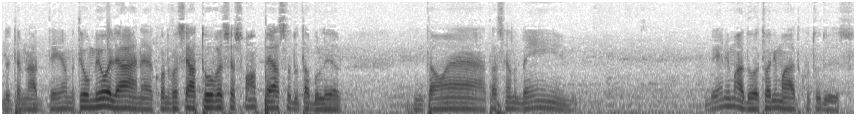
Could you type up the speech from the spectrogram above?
determinado tema. Ter o meu olhar, né? Quando você é ator, você é só uma peça do tabuleiro. Então é, tá sendo bem, bem animador. Tô animado com tudo isso.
